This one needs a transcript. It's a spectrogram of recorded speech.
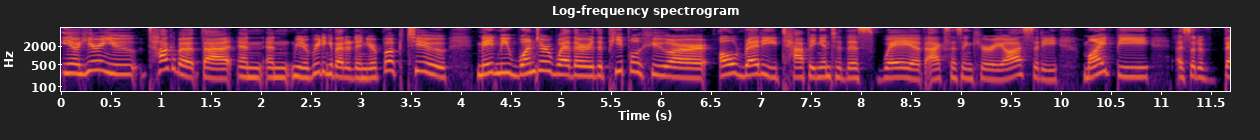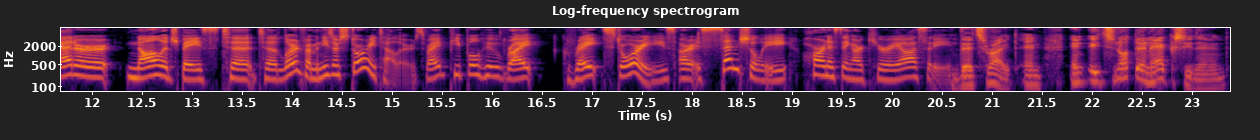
you know, hearing you talk about that and and you know, reading about it in your book too, made me wonder whether the people who are already tapping into this way of accessing curiosity might be a sort of better knowledge base to to learn from. And these are storytellers, right? People who write great stories are essentially harnessing our curiosity. That's right. And and it's not an accident,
